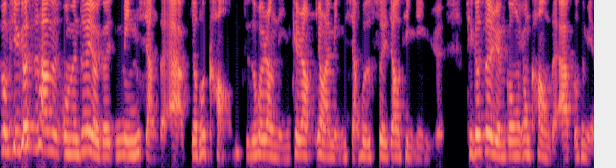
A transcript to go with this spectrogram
我皮克斯他们，我们这边有一个冥想的 app 叫做 Calm，就是会让你可以让用来冥想或者睡觉听音乐。皮克斯的员工用 Calm 的 app 都是免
